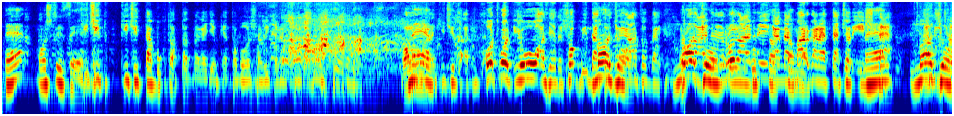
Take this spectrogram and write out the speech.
De most izé... Kicsit, kicsit te buktattad meg egyébként a bolsevik Nem. kicsit, ott volt jó, azért sok mindent Nagyon. játszott meg. Nagyon Ronald, Ronald Reagan, meg. Margaret Thatcher és Nem, te. Hát nagyon,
